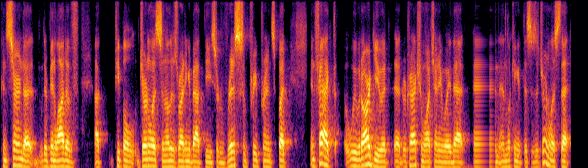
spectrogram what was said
concerned, uh, there've been a lot of uh, people, journalists and others writing about the sort of risks of preprints. But in fact, we would argue at, at Retraction Watch anyway, that, and, and looking at this as a journalist, that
